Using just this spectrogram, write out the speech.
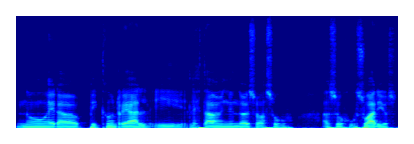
no era Bitcoin real y le estaba vendiendo eso a, sus a sus usuarios.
